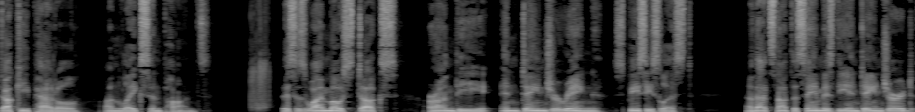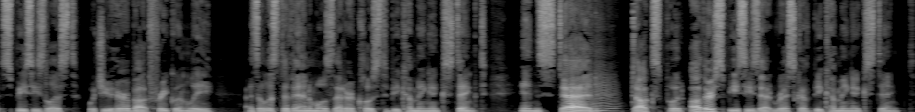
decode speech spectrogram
ducky paddle on lakes and ponds. This is why most ducks are on the endangering species list. Now, that's not the same as the endangered species list, which you hear about frequently as a list of animals that are close to becoming extinct. Instead, mm-hmm. ducks put other species at risk of becoming extinct.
